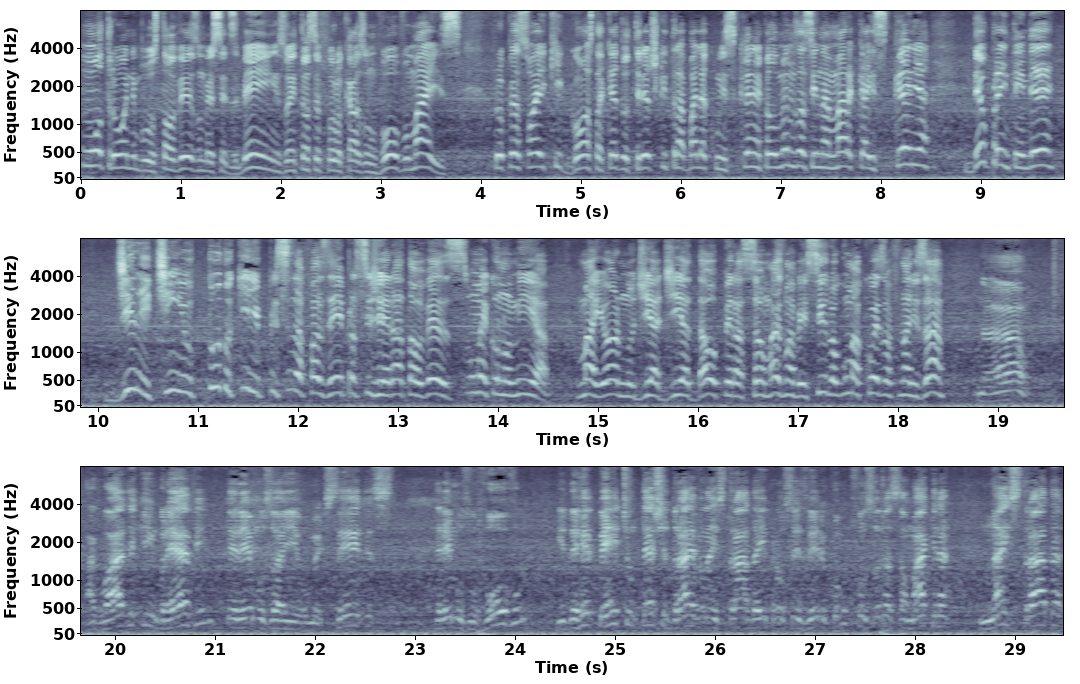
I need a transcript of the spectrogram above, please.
um outro ônibus, talvez um Mercedes-Benz, ou então, se for o caso, um Volvo. Mas pro pessoal aí que gosta, que é do trecho, que trabalha com Scania, pelo menos assim na marca Scania, deu para entender direitinho tudo que precisa fazer para se gerar talvez uma economia maior no dia a dia da operação. Mais uma vez, Ciro, alguma coisa para finalizar? Não, aguarde que em breve teremos aí o Mercedes, teremos o Volvo e de repente um test drive na estrada aí para vocês verem como que funciona essa máquina na estrada,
